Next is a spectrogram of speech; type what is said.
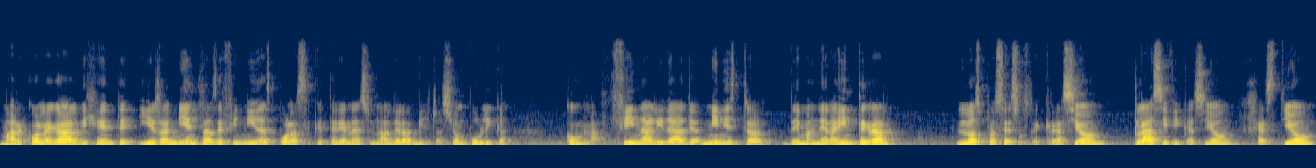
marco legal vigente y herramientas definidas por la Secretaría Nacional de la Administración Pública con la finalidad de administrar de manera integral los procesos de creación, clasificación, gestión,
